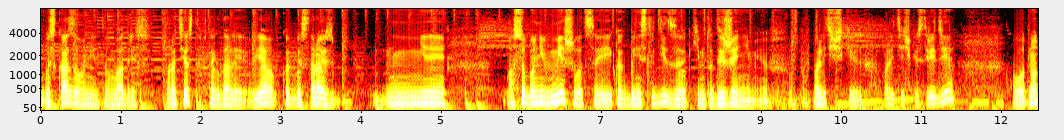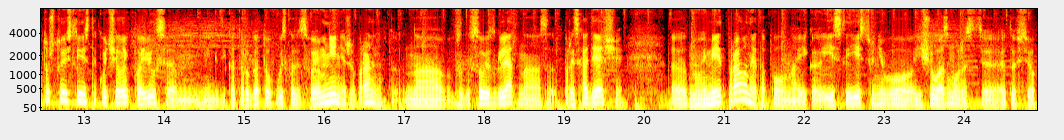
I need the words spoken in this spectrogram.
высказываний там, в адрес протестов и так далее, я как бы стараюсь не особо не вмешиваться и как бы не следить за какими-то движениями в, в, политической, в политической среде. Вот. Но то, что если есть такой человек появился, который готов высказать свое мнение же, правильно, на свой взгляд на происходящее, э, ну, имеет право на это полное. И если есть у него еще возможность э, это все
